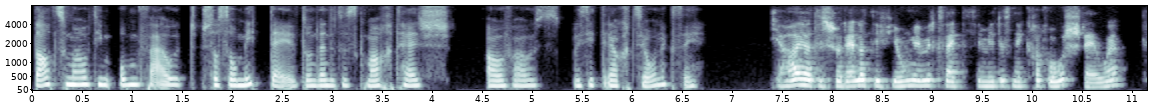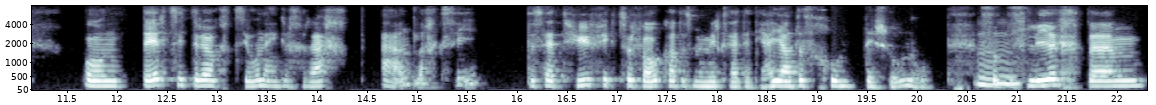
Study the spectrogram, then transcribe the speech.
dazu mal deinem Umfeld schon so mitteilt? Und wenn du das gemacht hast, allenfalls, wie sind die Reaktionen gesehen? Ja, ja, das ist schon relativ jung immer gesagt, dass ich mir das nicht vorstellen kann. Und derzeit die Reaktion eigentlich recht ähnlich gewesen. Das hat häufig zur Folge gehabt, dass man mir gesagt hat, ja, ja, das kommt dann schon noch. Mhm. So das Licht, ähm,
